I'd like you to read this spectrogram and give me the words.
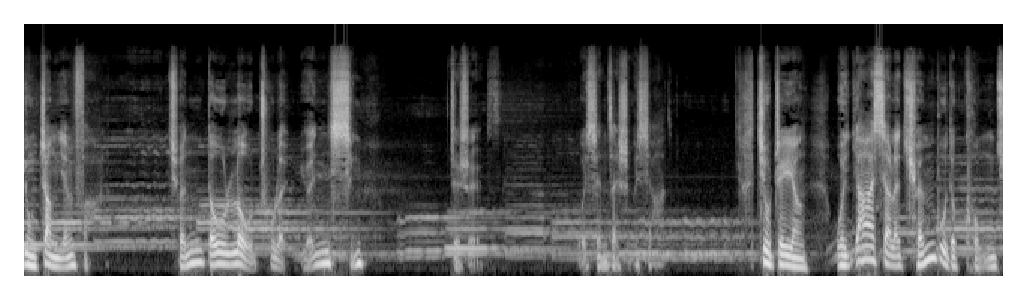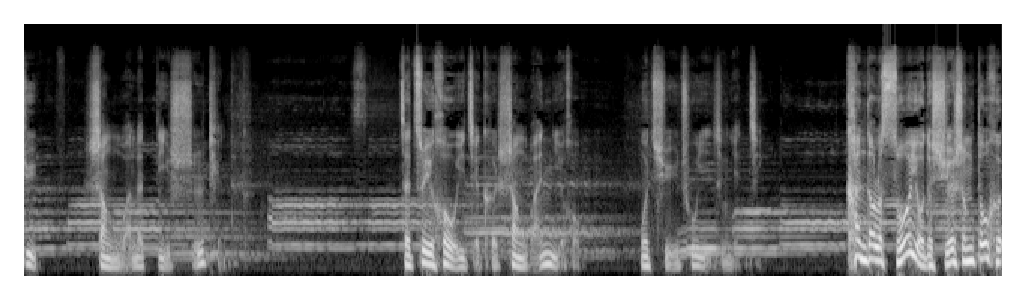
用障眼法了，全都露出了原形。这是。我现在是个瞎子，就这样，我压下了全部的恐惧，上完了第十天的课。在最后一节课上完以后，我取出隐形眼镜，看到了所有的学生都和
